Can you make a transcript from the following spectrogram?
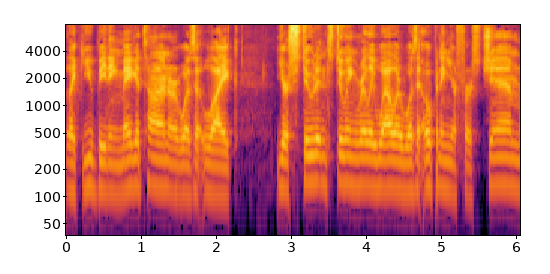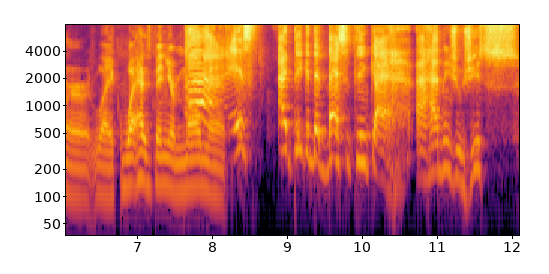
like you beating Megaton, or was it like your students doing really well, or was it opening your first gym, or like what has been your ah, moment? It's, I think the best thing I, I have in jiu-jitsu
